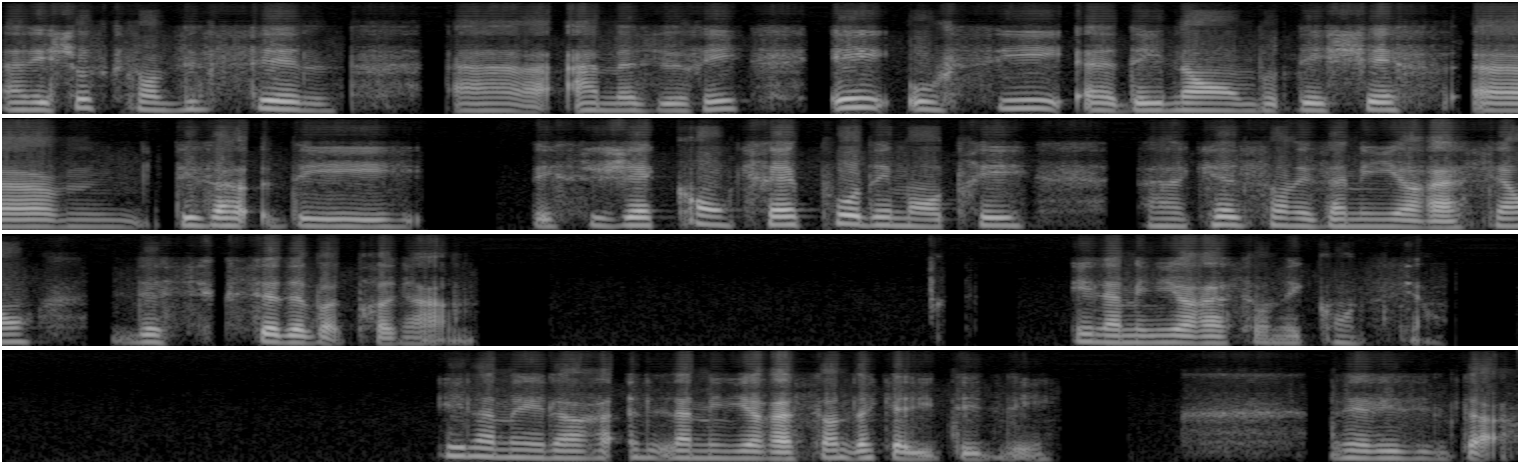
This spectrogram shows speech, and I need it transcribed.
les choses qui sont difficiles à mesurer et aussi des nombres, des chiffres, des, des, des, sujets concrets pour démontrer quelles sont les améliorations, le succès de votre programme et l'amélioration des conditions et l'amélioration de la qualité de vie. Les résultats.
